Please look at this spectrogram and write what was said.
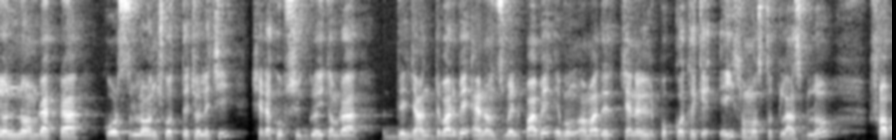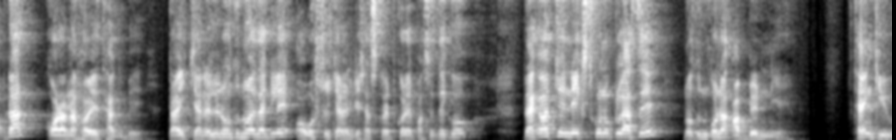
জন্য আমরা একটা কোর্স লঞ্চ করতে চলেছি। সেটা খুব শীঘ্রই তোমরা জানতে পারবে অ্যানাউন্সমেন্ট পাবে এবং আমাদের চ্যানেলের পক্ষ থেকে এই সমস্ত ক্লাসগুলো সবটা করানো হয়ে থাকবে। তাই চ্যানেলে নতুন হয়ে থাকলে অবশ্যই চ্যানেলটি সাবস্ক্রাইব করে পাশে থেকো। দেখা হচ্ছে নেক্সট কোনো ক্লাসে নতুন কোনো আপডেট নিয়ে। থ্যাংক ইউ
